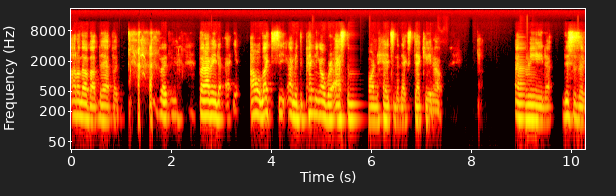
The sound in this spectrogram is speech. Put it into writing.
I don't know about that, but but but I mean, I would like to see. I mean, depending on where Aston Martin heads in the next decade out. I mean, this is a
